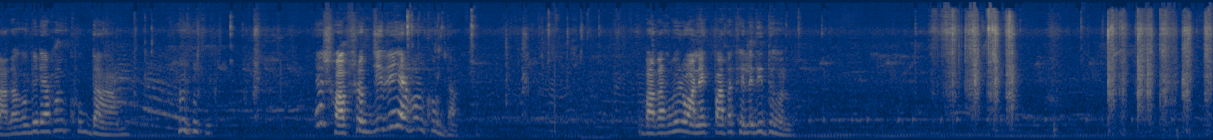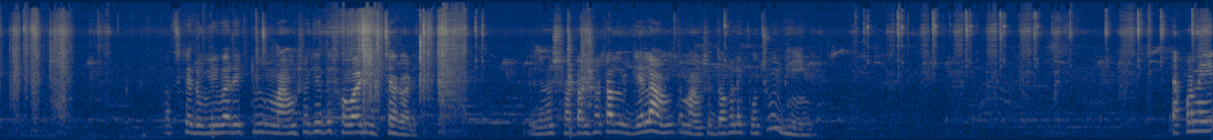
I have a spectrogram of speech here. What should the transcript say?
বাঁধাকপির এখন খুব দাম। সব সবজিরই এখন খুব দাম। বাঁধাকপির অনেক পাতা ফেলে দিতে হলো। আজকে রবিবার একটু মাংস খেতে সবারই ইচ্ছা করে। এই জন্য সকাল সকাল গেলাম, তো মাংসের দোকানে প্রচুর ভিড়। এখন এই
